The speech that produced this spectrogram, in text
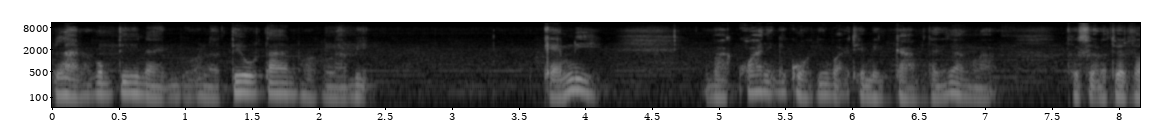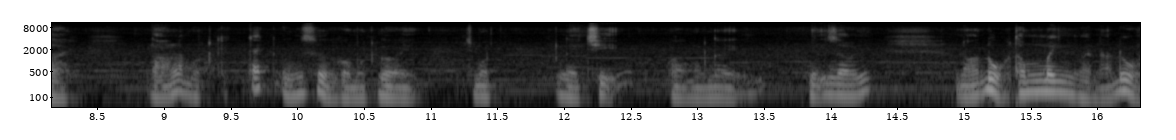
làm cho công ty này gọi là tiêu tan hoặc là bị kém đi. Và qua những cái cuộc như vậy thì mình cảm thấy rằng là thực sự là tuyệt vời đó là một cái cách ứng xử của một người một người chị và một người nữ giới. Nó đủ thông minh và nó đủ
